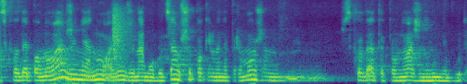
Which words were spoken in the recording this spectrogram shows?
складе повноваження. Ну а він же нам обіцяв, що поки ми не переможемо, складати повноваження він не буде.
